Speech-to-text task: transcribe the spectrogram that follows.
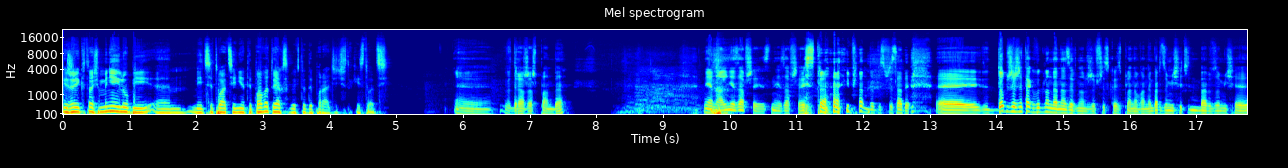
jeżeli ktoś mniej lubi e, mieć sytuacje nietypowe, to jak sobie wtedy poradzić w takiej sytuacji? Yy, Wdrażasz plan B? Nie, no ale nie zawsze jest, nie zawsze jest plan A i plan B bez przesady. Yy, Dobrze, że tak wygląda na zewnątrz, że wszystko jest planowane. Bardzo mi się, bardzo mi się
